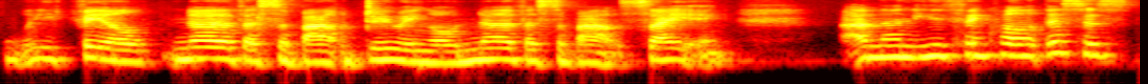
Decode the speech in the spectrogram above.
we feel nervous about doing or nervous about saying, and then you think, well, this is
